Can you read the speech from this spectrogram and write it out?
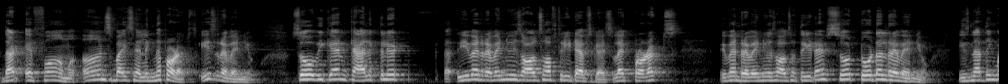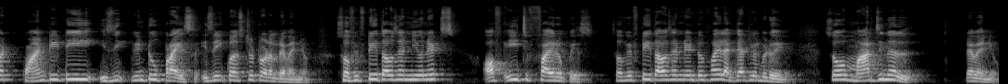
that a firm earns by selling the products is revenue. So we can calculate uh, even revenue is also of three types guys like products even revenue is also three types. So total revenue is nothing but quantity is into price is equals to total revenue. So 50,000 units of each 5 rupees. So 50,000 into 5 like that you will be doing. So marginal revenue.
